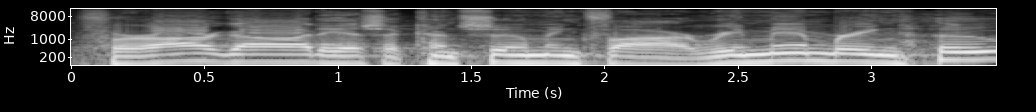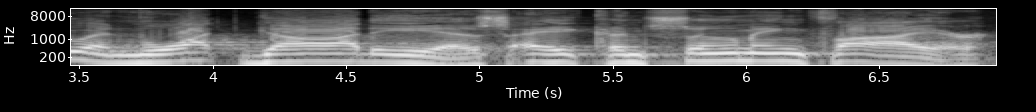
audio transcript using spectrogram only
For our God is a consuming fire. Remembering who and what God is, a consuming fire.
